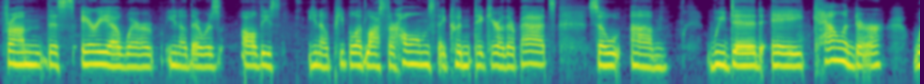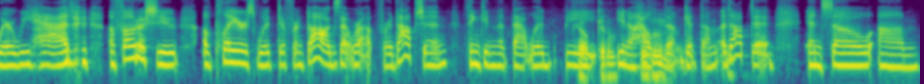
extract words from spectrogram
from this area where you know there was all these you know people had lost their homes they couldn't take care of their pets so um, we did a calendar where we had a photo shoot of players with different dogs that were up for adoption thinking that that would be Help get 'em. you know help Mhm. them get them adopted and so um,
